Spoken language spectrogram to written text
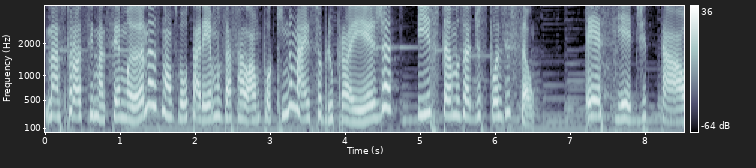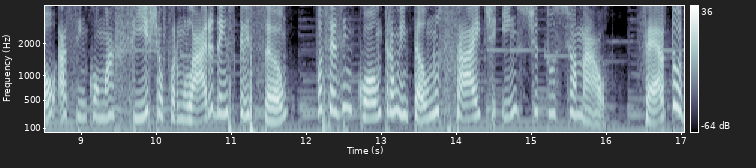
Nas próximas semanas, nós voltaremos a falar um pouquinho mais sobre o Proeja e estamos à disposição. Esse edital, assim como a ficha, o formulário de inscrição, vocês encontram então no site institucional, certo?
